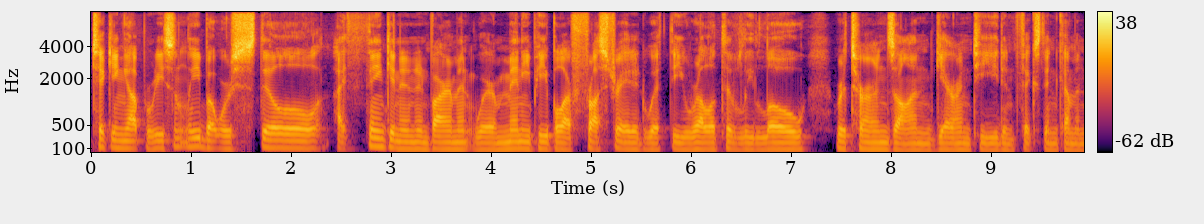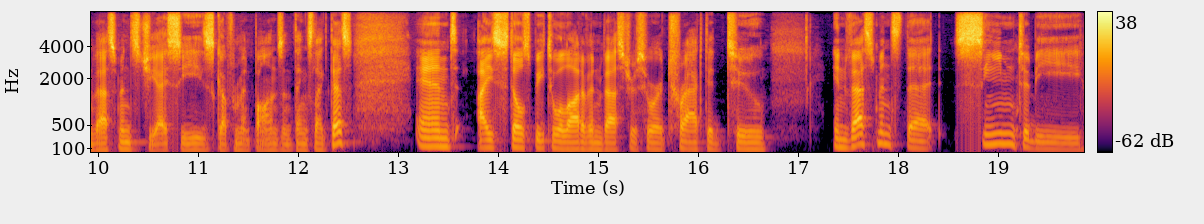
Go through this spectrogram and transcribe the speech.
ticking up recently, but we're still, I think, in an environment where many people are frustrated with the relatively low returns on guaranteed and fixed income investments, GICs, government bonds, and things like this. And I still speak to a lot of investors who are attracted to investments that seem to be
